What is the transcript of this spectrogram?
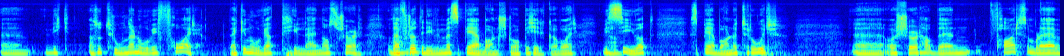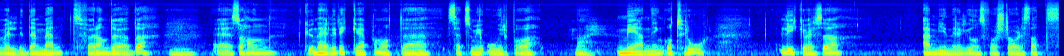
eh, viktig Altså Troen er noe vi får. Det er ikke noe vi har tilegna oss sjøl. Derfor så driver vi med spedbarnsdåp i kirka vår. Vi sier jo at spedbarnet tror. Eh, og sjøl hadde en far som ble veldig dement før han døde. Eh, så han kunne heller ikke på en måte sett så mye ord på Nei. mening og tro. Likevel så er min religionsforståelse at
